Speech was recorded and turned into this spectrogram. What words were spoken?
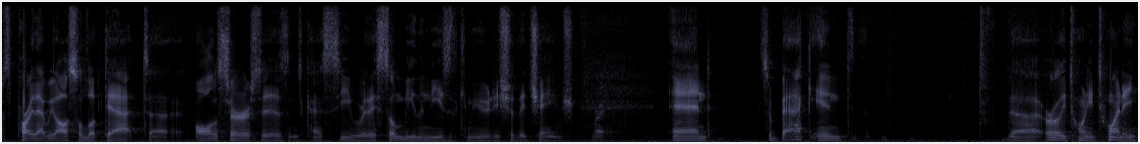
as part of that, we also looked at uh, all the services and to kind of see where they still meet the needs of the community, should they change. Right. And so back in t- the early 2020,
